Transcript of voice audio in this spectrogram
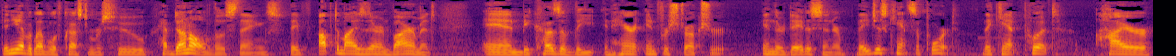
Then you have a level of customers who have done all of those things. They've optimized their environment, and because of the inherent infrastructure in their data center, they just can't support. They can't put higher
